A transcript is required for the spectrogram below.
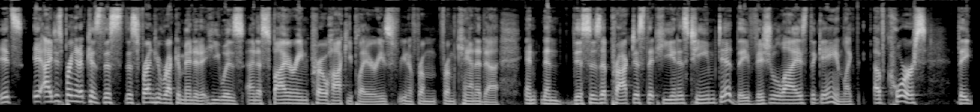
it's I just bring it up because this this friend who recommended it, he was an aspiring pro hockey player. He's you know from from Canada, and then this is a practice that he and his team did. They visualized the game. Like, of course, they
